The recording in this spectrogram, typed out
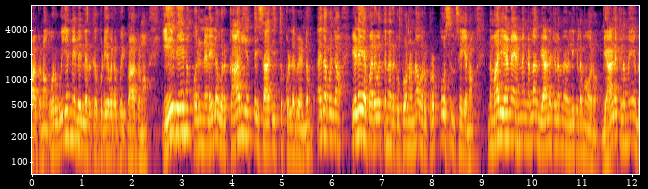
பார்க்கணும் ஒரு உயர்நிலையில் இருக்கக்கூடியவரை போய் பார்க்கணும். ஏதேனும் ஒரு நிலையில் ஒரு காரியத்தை சாதித்து கொள்ள வேண்டும். இதை கொஞ்சம் இளைய பருவத்தினருக்கு போகணுன்னா ஒரு ப்ரொப்போசல் செய்யணும். இந்த மாதிரியான எண்ணங்கள்லாம் வியாழக்கிழமை வெள்ளிக்கிழமை வரும். வியாழக்கிழமையும்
